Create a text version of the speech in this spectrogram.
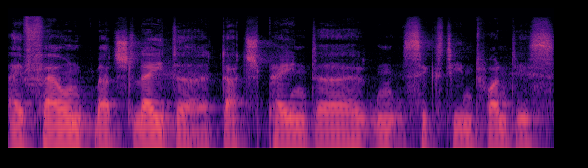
I found much later, a Dutch painter, 1620s.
